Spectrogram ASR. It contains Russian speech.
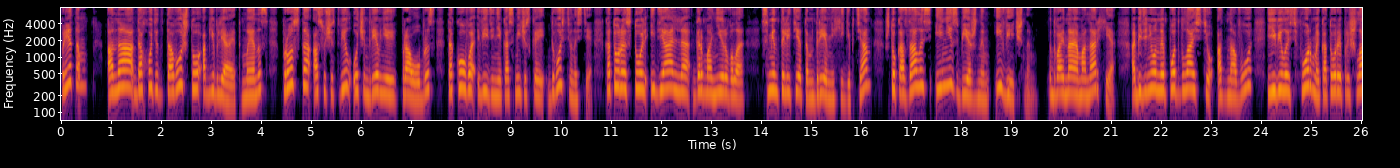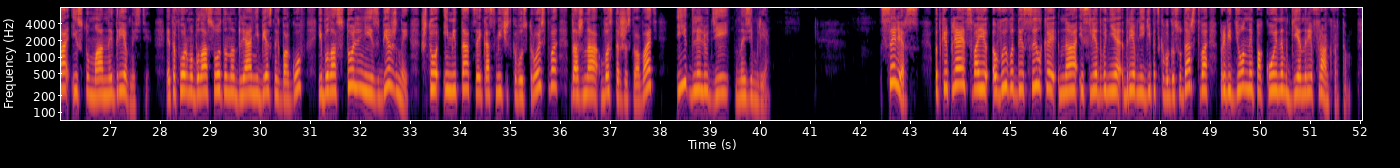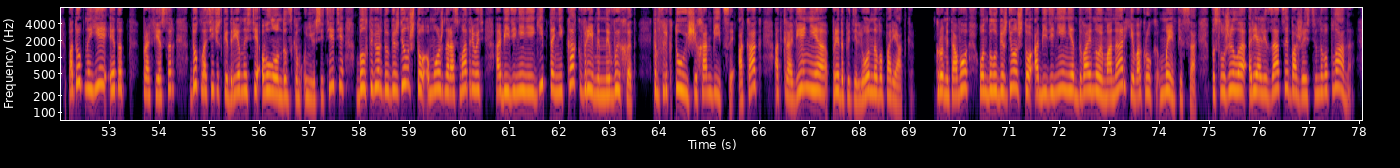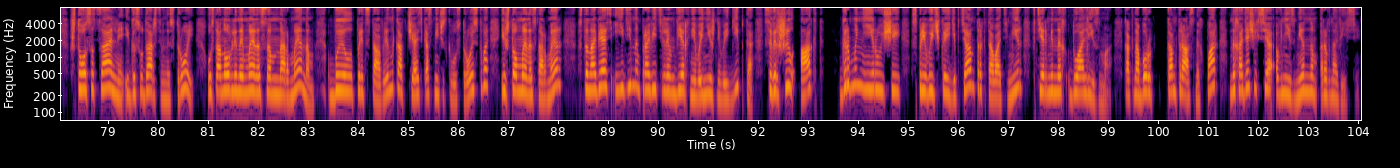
При этом она доходит до того, что объявляет Менос просто осуществил очень древний прообраз такого видения космической двойственности, которое столь идеально гармонировало с менталитетом древних египтян, что казалось и неизбежным, и вечным. Двойная монархия, объединенная под властью одного, явилась формой, которая пришла из туманной древности. Эта форма была создана для небесных богов и была столь неизбежной, что имитация космического устройства должна восторжествовать и для людей на Земле. Селлерс подкрепляет свои выводы ссылкой на исследование древнеегипетского государства, проведенное покойным Генри Франкфуртом. Подобно ей этот профессор до классической древности в Лондонском университете был твердо убежден, что можно рассматривать объединение Египта не как временный выход конфликтующих амбиций, а как откровение предопределенного порядка. Кроме того, он был убежден, что объединение двойной монархии вокруг Мемфиса послужило реализацией божественного плана, что социальный и государственный строй, установленный Менесом Нарменом, был представлен как часть космического устройства и что Менес Нармер, становясь единым правителем Верхнего и Нижнего Египта, совершил акт гармонирующий с привычкой египтян трактовать мир в терминах дуализма, как набор контрастных пар, находящихся в неизменном равновесии.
